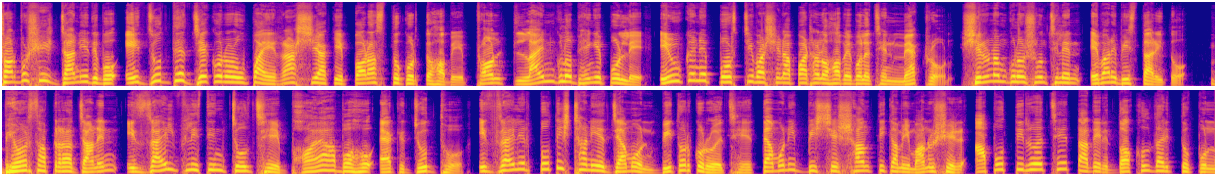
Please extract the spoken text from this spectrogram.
সর্বশেষ জানিয়ে দেব, এই যুদ্ধে যে কোনো উপায়ে রাশিয়াকে পরাস্ত করতে হবে। ফ্রন্ট লাইনগুলো ভেঙে পড়লে ইউক্রেনে পশ্চিমা সেনা পাঠানো হবে বলেছেন ম্যাক্রন। শিরোনামগুলো শুনছিলেন এবারে বিস্তারিত। ভিওয়ার্স আপনারা জানেন ইসরায়েল ফিলিস্তিন চলছে ভয়াবহ এক যুদ্ধ। ইসরায়েলের প্রতিষ্ঠা নিয়ে যেমন বিতর্ক রয়েছে, তেমনি বিশ্বের শান্তিকামী মানুষের আপত্তি রয়েছে তাদের দখলদারিত্বপূর্ণ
